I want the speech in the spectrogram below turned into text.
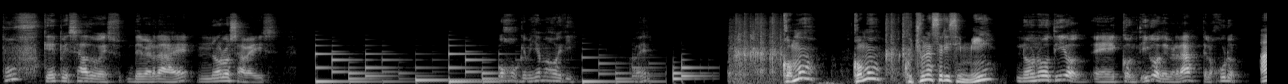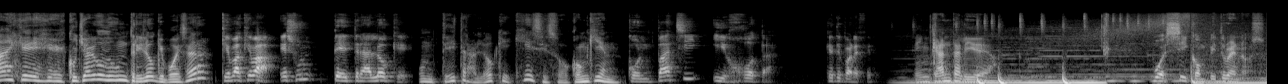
Puf, qué pesado es, de verdad, ¿eh? No lo sabéis. Ojo, que me llama Eddie. A ver. ¿Cómo? ¿Cómo? ¿Escuché una serie sin mí? No, no, tío. Eh, contigo, de verdad, te lo juro. Ah, es que escuché algo de un triloque, ¿puede ser? Que va, que va. Es un tetraloque. ¿Un tetraloque? ¿Qué es eso? ¿Con quién? Con Pachi y Jota. ¿Qué te parece? Me encanta la idea. Pues sí, compitruenos,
